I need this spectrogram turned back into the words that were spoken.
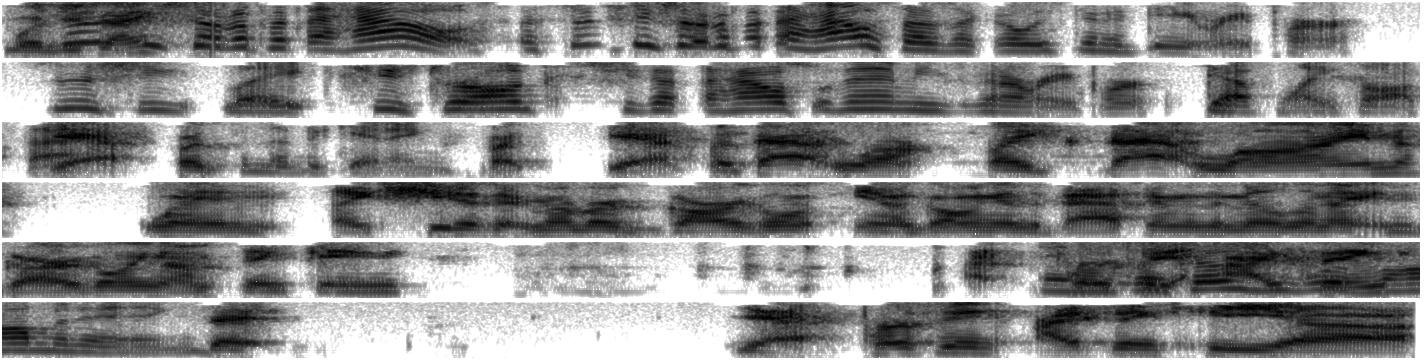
what'd as soon as she showed up at the house, as soon as she showed up at the house, I was like, oh, he's going to date rape her. As soon as she like, she's drunk, she's at the house with him, he's going to rape her. Definitely thought that Yeah, but from the beginning. but yeah, but that li- like that line when like she doesn't remember gargling, you know, going in the bathroom in the middle of the night and gargling. I'm thinking, I- And personally, like, oh, I think vomiting. that yeah, personally, I think he, uh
